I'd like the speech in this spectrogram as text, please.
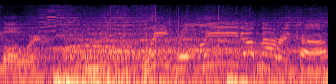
forward. We will lead America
